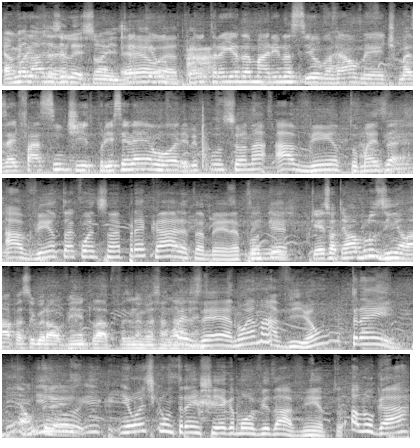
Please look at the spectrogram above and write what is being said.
É homenagem às é. eleições. É, Porque ué, o, tá. o trem é da Marina Silva, realmente. Mas aí faz sentido. Por isso ele é ouro. Ele funciona a vento, mas a, a vento a condição é precária também, né? Porque, Porque só tem uma blusinha lá pra segurar o vento lá, pra fazer o negócio andar. pois né? é, não é navio, é um trem. É um E, trem. o- e- e onde que um trem chega movido a vento? A lugar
